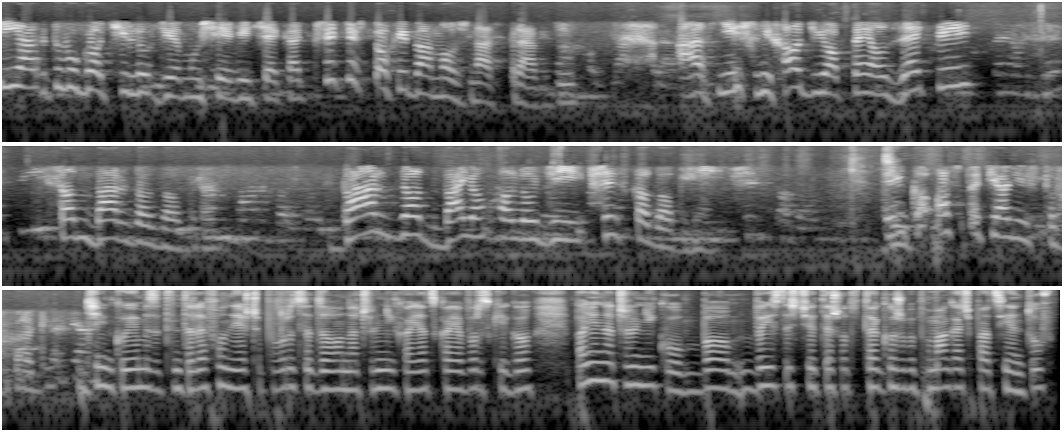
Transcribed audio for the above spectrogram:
i jak długo ci ludzie musieli czekać. Przecież to chyba można sprawdzić. A jeśli chodzi o POZ-y, są bardzo dobre. Bardzo dbają o ludzi, wszystko dobrze. Tylko o specjalistów chodzi. Dziękujemy za ten telefon. Ja jeszcze powrócę do naczelnika Jacka Jaworskiego. Panie naczelniku, bo wy jesteście też od tego, żeby pomagać pacjentów,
